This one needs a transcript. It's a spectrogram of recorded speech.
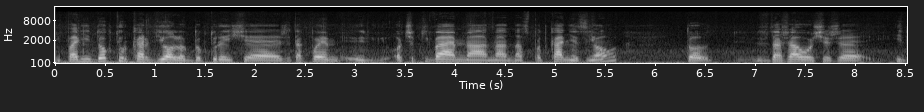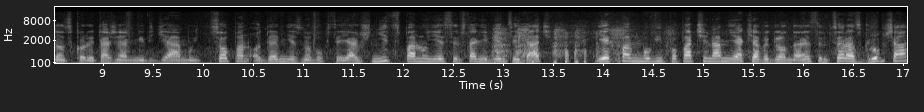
I pani doktor kardiolog, do której się, że tak powiem, oczekiwałem na, na, na spotkanie z nią, to zdarzało się, że idąc korytarzem, jak mnie widziała, mówi, co pan ode mnie znowu chce? Ja już nic panu nie jestem w stanie więcej dać. Niech pan mówi, popatrzy na mnie, jak ja wyglądam. Jestem coraz grubsza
